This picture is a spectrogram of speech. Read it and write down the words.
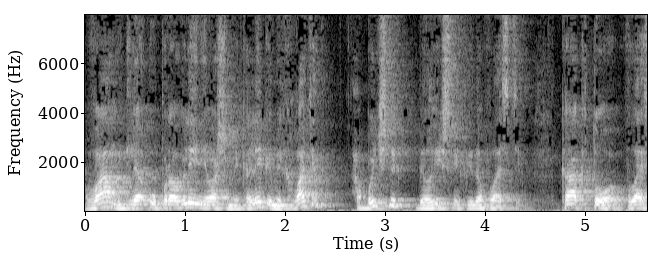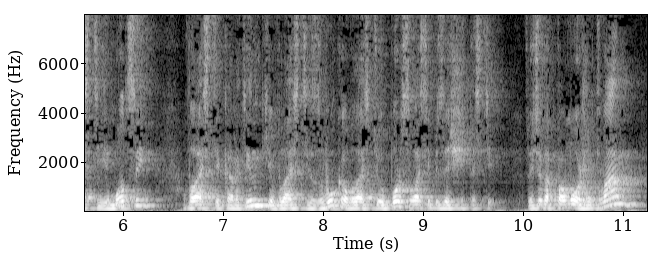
вам для управления вашими коллегами хватит обычных биологических видов власти. Как то власти эмоций, власти картинки, власти звука, власти упорства, власти беззащитности. То есть это поможет вам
